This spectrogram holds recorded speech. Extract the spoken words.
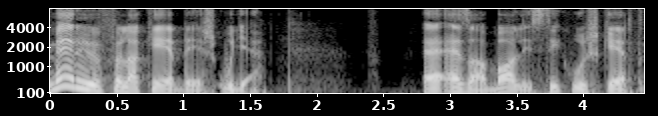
Merül föl a kérdés, ugye? E- Ez a ballisztikus kért,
